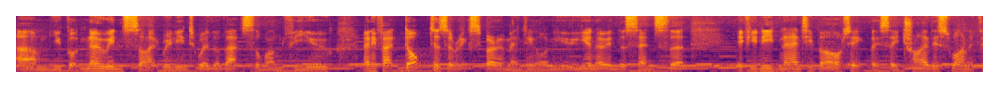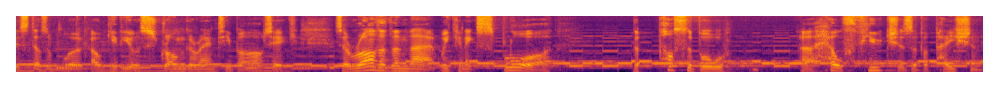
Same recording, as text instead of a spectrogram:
um, you've got no insight really into whether that's the one for you. And in fact, doctors are experimenting on you, you know, in the sense that if you need an antibiotic, they say, try this one. If this doesn't work, I'll give you a stronger antibiotic. So rather than that, we can explore the possible uh, health futures of a patient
